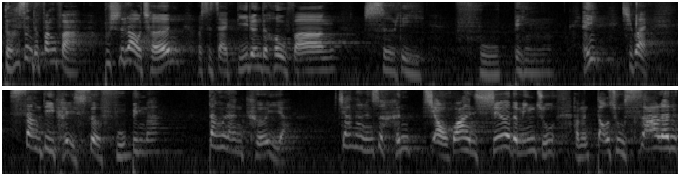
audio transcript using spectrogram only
得胜的方法不是绕城，而是在敌人的后方设立伏兵。诶。奇怪，上帝可以设伏兵吗？当然可以啊。迦南人是很狡猾、很邪恶的民族，他们到处杀人、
